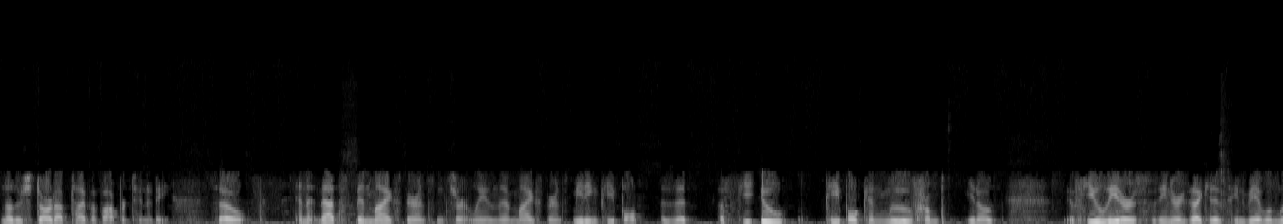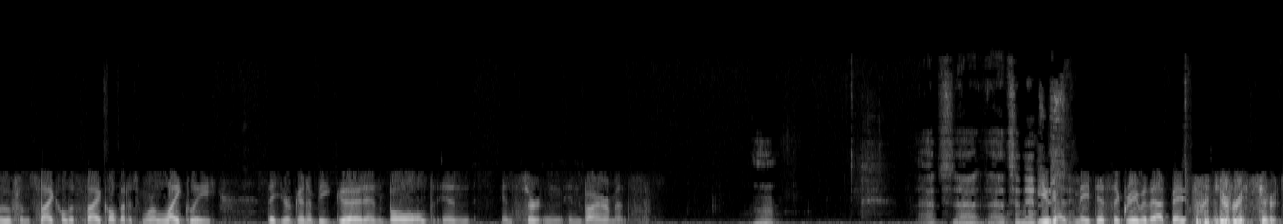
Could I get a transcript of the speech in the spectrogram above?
another startup type of opportunity. So, and that's been my experience, and certainly in the, my experience meeting people, is that a few people can move from, you know, a few leaders, senior executives seem to be able to move from cycle to cycle, but it's more likely that you're going to be good and bold in in certain environments. Hmm. That's uh, that's an interesting. You guys may disagree with that based on your research.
